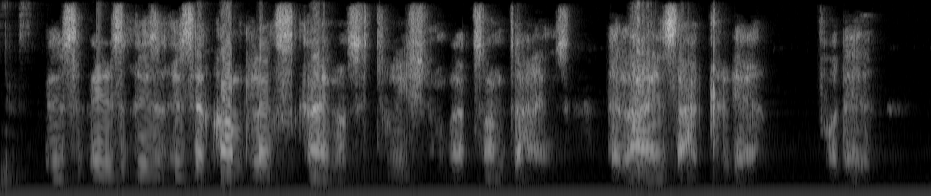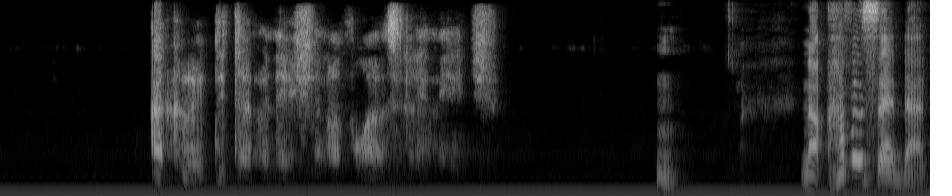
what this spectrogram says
yes. It's, it's, it's, it's a complex kind of situation, but sometimes the lines are clear for the accurate determination of one's lineage. Hmm. Now, having said that,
